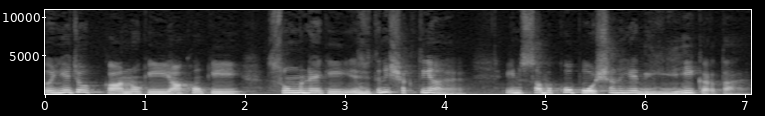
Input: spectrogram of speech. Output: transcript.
तो ये जो कानों की, आँखों की, सूंघने की, ये जितनी शक्तियाँ हैं, इन सबको पोषण ये ही करता है।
